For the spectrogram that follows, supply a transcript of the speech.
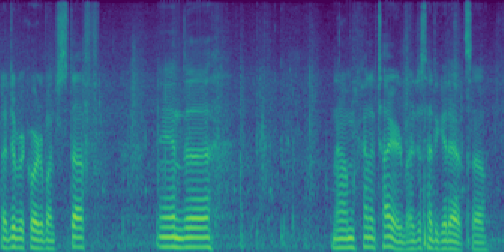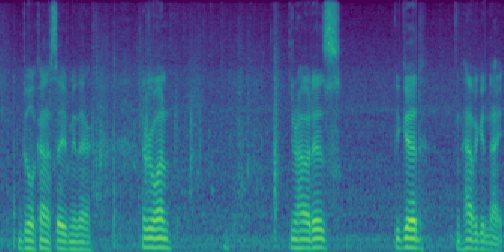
I did record a bunch of stuff. And uh, now I'm kind of tired, but I just had to get out, so Duel kind of saved me there. Everyone, you know how it is. Be good and have a good night.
